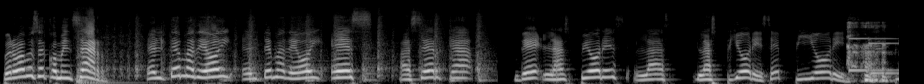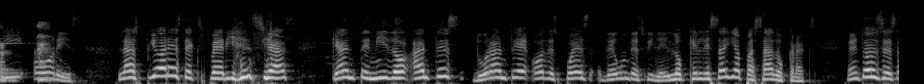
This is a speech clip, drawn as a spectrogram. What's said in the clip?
Pero vamos a comenzar. El tema de hoy, el tema de hoy es acerca de las peores, las, las peores, eh, peores, peores, las peores experiencias que han tenido antes, durante o después de un desfile, lo que les haya pasado, cracks. Entonces,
